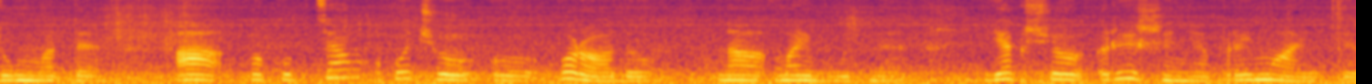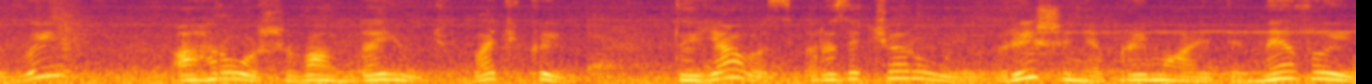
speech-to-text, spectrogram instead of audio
думати. А покупцям хочу е, пораду на майбутнє. Якщо рішення приймаєте ви, а гроші вам дають батьки, то я вас розочарую. Рішення приймаєте не ви,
